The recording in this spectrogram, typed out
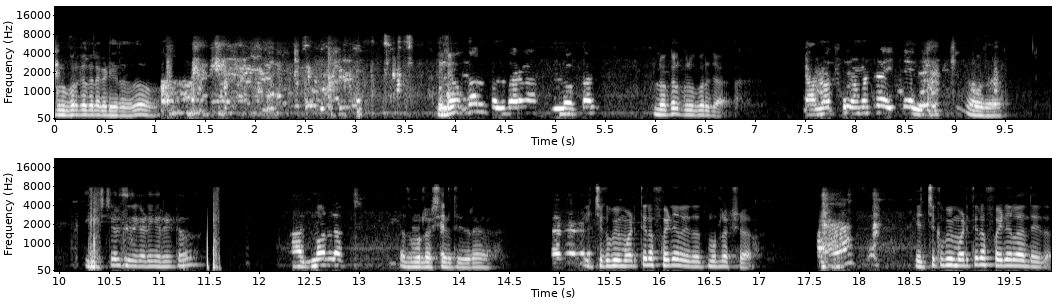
ಗುಲ್ಬರ್ಗದಲ್ಲಿ ಗಡಿ ಇರೋದು? Local Gulbarga local local Gulbarga. ನಲ್ವತ್ತು ಕಿಲೋಮೀಟರ್ ಐತೆ ಇಲ್ಲಿ. ಹೌದಾ? ಈಗ ಎಷ್ಟು ಹೇಳ್ತಿದೆ ಗಾಡಿಗೆ ರೇಟು ಹದಿಮೂರು ಲಕ್ಷ. ಹದಿಮೂರು ಲಕ್ಷ ಹೇಳ್ತಿದ್ದೀರಾ? ಹೆಚ್ಚು ಕಮ್ಮಿ ಮಾಡ್ತೀರಾ ಫೈನಲ್ ಇದು ಹದಿಮೂರು ಲಕ್ಷ? ಹೆಚ್ಚು ಕಮ್ಮಿ ಮಾಡ್ತೀರಾ ಫೈನಲ್ ಅಂತ ಇದು?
